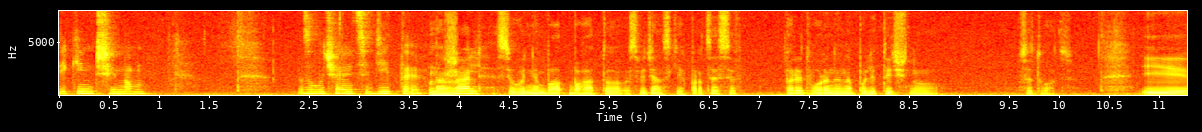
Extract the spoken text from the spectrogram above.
Яким чином залучаються діти? На жаль, сьогодні багато освітянських процесів перетворені на політичну ситуацію. І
